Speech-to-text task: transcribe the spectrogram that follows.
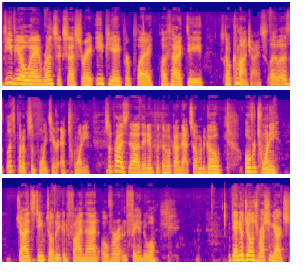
DVOA, run success rate, EPA per play, pathetic D. Let's go. Come on, Giants. Let- Let's, let's put up some points here at 20. Surprised uh, they didn't put the hook on that. So I'm going to go over 20. Giants team total. You can find that over on FanDuel. Daniel Jones rushing yards.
